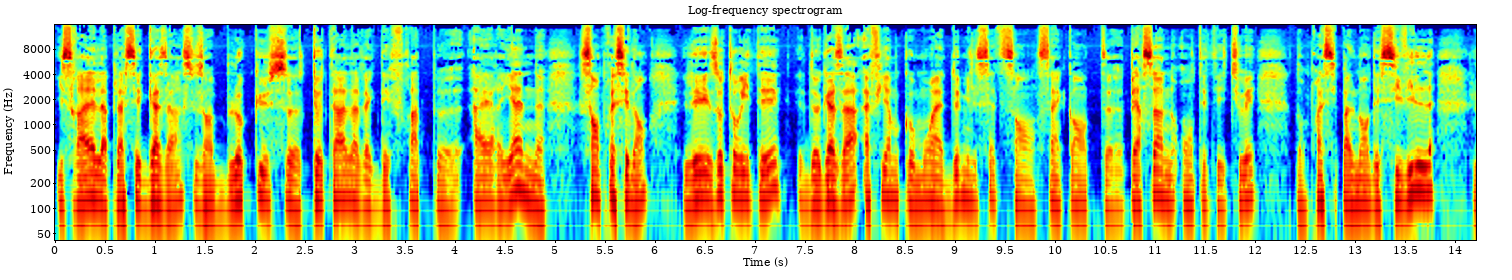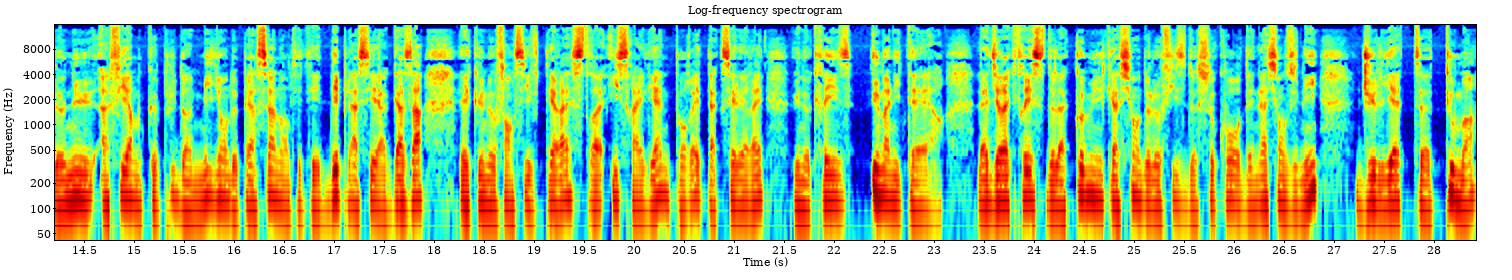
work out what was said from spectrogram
Israël a placé Gaza sous un blocus total avec des frappes aériennes sans précédent. Les autorités de Gaza affirment qu'au moins 2750 personnes ont été tuées, dont principalement des civils. L'ONU affirme que plus d'un million de personnes ont été déplacées à Gaza et qu'une offensive terrestre israélienne pourrait accélérer une crise humanitaire. La directrice de la communication de l'Office de secours des Nations Unies, Juliette Touma,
